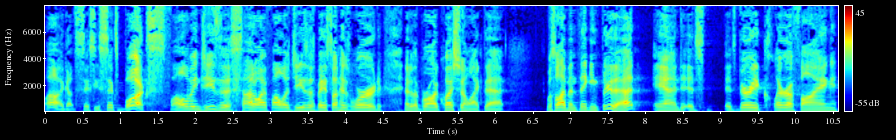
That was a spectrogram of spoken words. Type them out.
wow, I got 66 books following Jesus. How do I follow Jesus based on his word? And a broad question like that. Well, so I've been thinking through that, and it's, it's very clarifying,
